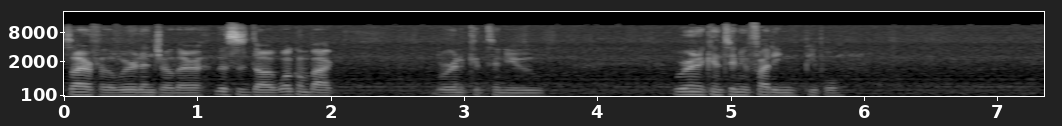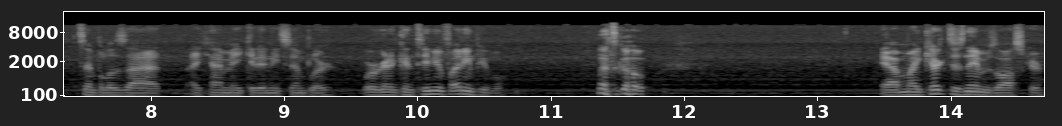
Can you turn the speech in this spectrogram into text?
Sorry for the weird intro there. This is Doug. Welcome back. We're gonna continue. We're gonna continue fighting people. Simple as that. I can't make it any simpler. We're gonna continue fighting people. Let's go. Yeah, my character's name is Oscar.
